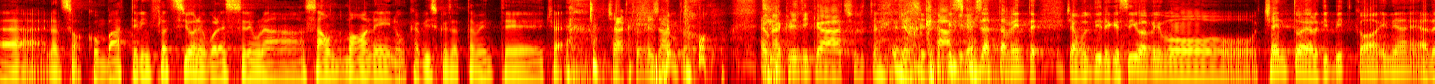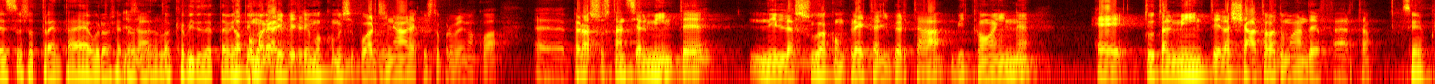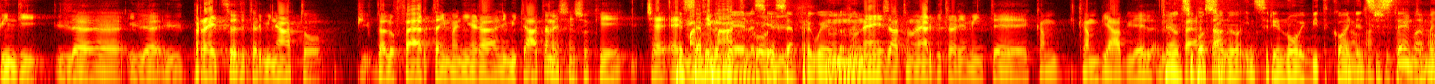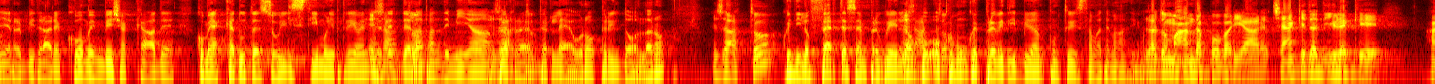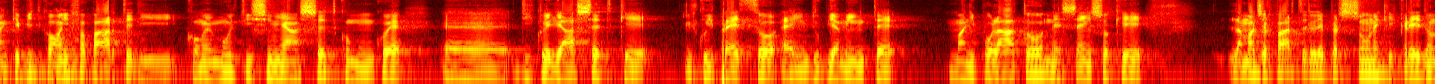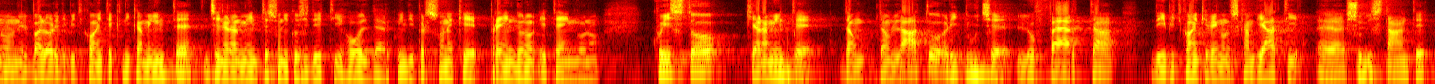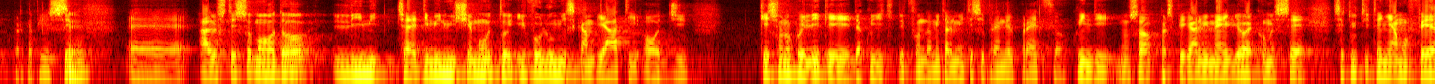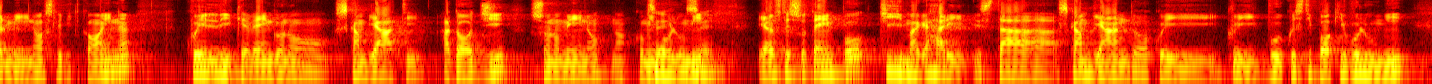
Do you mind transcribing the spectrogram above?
eh, non so, combatte l'inflazione, vuole essere una sound money, non capisco esattamente, cioè... Certo, esatto. è, è, una critica assolutamente accettabile. esattamente, cioè vuol dire che se io avevo 100 euro di bitcoin e adesso ho 30 euro, cioè esatto. non, non, ho capito esattamente. Dopo magari è. vedremo come si può arginare questo problema qua, eh, però sostanzialmente nella sua completa libertà bitcoin è totalmente lasciato alla domanda e offerta sì. Quindi il, il, il, prezzo è determinato dall'offerta in maniera limitata, nel senso che cioè, è, è, matematico, quello, sì, è quello. Non, non, è esatto, non è arbitrariamente cam- cambiabile. Cioè non si possono inserire nuovi bitcoin no, nel sistema in maniera arbitraria, come invece accade, come è accaduto adesso con gli stimoli praticamente esatto, de- della pandemia esatto. per, per l'euro o per il dollaro. Esatto. Quindi l'offerta è sempre quella Esatto. o, o comunque è prevedibile da un punto di vista matematico. La domanda può variare. C'è anche da dire che anche Bitcoin fa parte di, come moltissimi asset, comunque eh, di quegli asset che, il cui prezzo è indubbiamente manipolato, nel senso che la maggior parte delle persone che credono nel valore di Bitcoin tecnicamente generalmente sono i cosiddetti holder, quindi persone che prendono e tengono. Questo chiaramente da un, da un lato riduce l'offerta dei Bitcoin che vengono scambiati eh, sull'istante, per capirsi, Sì. Eh, allo stesso modo limi- cioè, diminuisce molto i volumi scambiati oggi, che sono quelli che, da cui fondamentalmente si prende il prezzo. Quindi, non so, per spiegarmi meglio, è come se, se tutti teniamo fermi i nostri bitcoin, quelli che vengono scambiati ad oggi sono meno, no? come Sì, i volumi, sì. e allo stesso tempo chi magari sta scambiando quei- quei questi pochi volumi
